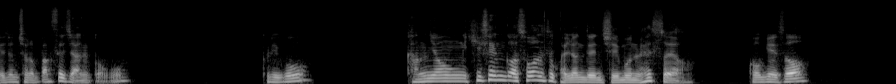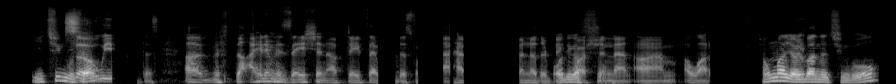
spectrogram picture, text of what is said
예전처럼 빡세지 않을 거고. 그리고 강령 희생과 소환수 관련된 질문을 했어요. 거기에서 이 친구죠. So we this uh, the, itemization updates that this one another big 어디 갔어? question that um a lot 정말 열받는 친구.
